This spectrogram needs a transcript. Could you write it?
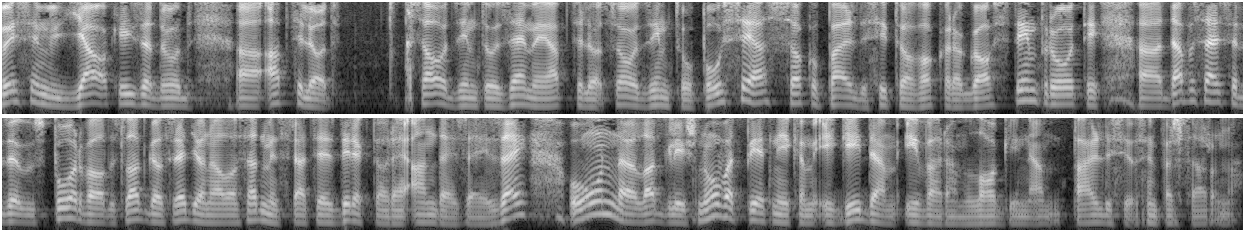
visiem jauki izdod uh, apceļot. Savu dzimto zemi, apceļot savu dzimto pusi, es saku paļdis ito vakara gostim, proti uh, dabas aizsardzības porvaldes Latgals reģionālās administrācijas direktorē Andai Zeizei un uh, latgalīšu novatpietnīkam Igidam Ivaram Loginam. Paļdis jums par sarunu.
